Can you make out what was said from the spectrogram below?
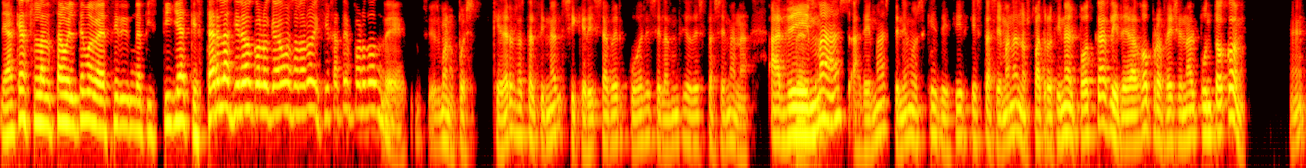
ya que has lanzado el tema, voy a decir una pistilla que está relacionado con lo que vamos a hablar hoy. Fíjate por dónde. sí, es bueno, pues quedaros hasta el final si queréis saber cuál es el anuncio de esta semana. Además, además tenemos que decir que esta semana nos patrocina el podcast liderazgoprofesional.com. ¿eh?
